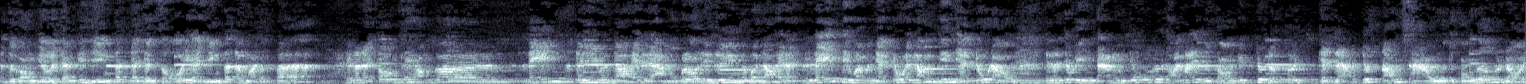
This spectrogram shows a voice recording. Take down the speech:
là tụi con dựa trên cái diện tích ở trên sổ và diện tích ở ngoài thực tế cho nên là con sẽ không có lén đi bên đó hay là làm một cái lối đi riêng ở bên đó hay là lén đi qua bên nhà chú hay lấn chiếm nhà chú đâu. Cho nên chú yên tâm chú cứ thoải mái với tụi con chứ chú đừng có cà rào trước đón sau nữa tụi con lớn rồi.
